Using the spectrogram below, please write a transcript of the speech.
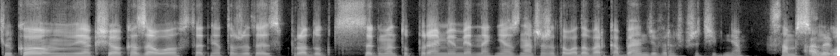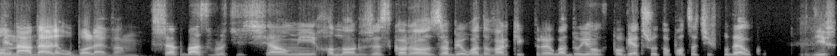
Tylko mm, jak się okazało ostatnio, to że to jest produkt z segmentu premium, jednak nie oznacza, że ta ładowarka będzie, wręcz przeciwnie. Samsungu wie- nadal ubolewam. Trzeba zwrócić Xiaomi honor, że skoro zrobią ładowarki, które ładują w powietrzu, to po co ci w pudełku? Widzisz?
